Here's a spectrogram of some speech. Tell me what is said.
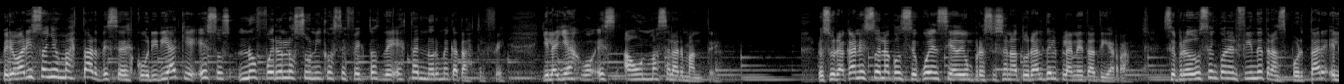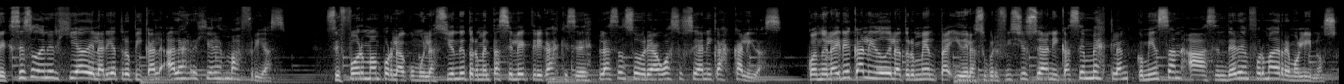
Pero varios años más tarde se descubriría que esos no fueron los únicos efectos de esta enorme catástrofe, y el hallazgo es aún más alarmante. Los huracanes son la consecuencia de un proceso natural del planeta Tierra. Se producen con el fin de transportar el exceso de energía del área tropical a las regiones más frías se forman por la acumulación de tormentas eléctricas que se desplazan sobre aguas oceánicas cálidas. Cuando el aire cálido de la tormenta y de la superficie oceánica se mezclan, comienzan a ascender en forma de remolinos,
